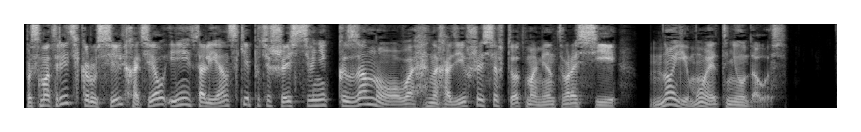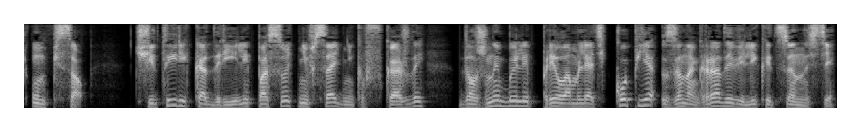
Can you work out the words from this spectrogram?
Посмотреть карусель хотел и итальянский путешественник Казанова, находившийся в тот момент в России, но ему это не удалось. Он писал, «Четыре кадрили, по сотне всадников в каждой, должны были преломлять копья за награды великой ценности.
